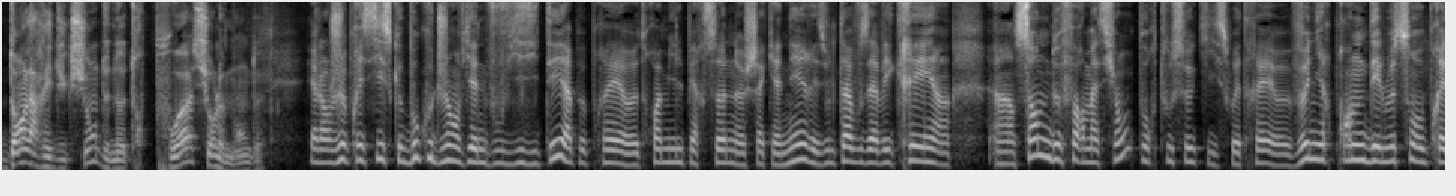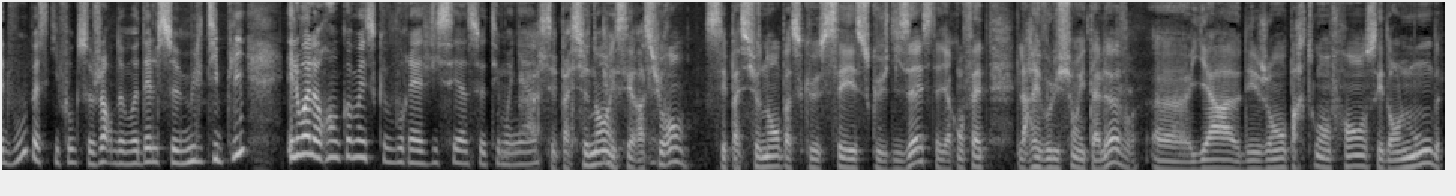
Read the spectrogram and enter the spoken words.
dans la réduction de notre poids sur le monde. Alors, je précise que beaucoup de gens viennent vous visiter, à peu près 3000 euh, personnes chaque année. Résultat, vous avez créé un, centre de formation pour tous ceux qui souhaiteraient euh, venir prendre des leçons auprès de vous, parce qu'il faut que ce genre de modèle se multiplie. Éloi Laurent, comment est-ce que vous réagissez à ce témoignage? Ah, C'est passionnant et c'est rassurant. C'est passionnant parce que c'est ce que je disais, c'est-à-dire qu'en fait, la révolution est à l'œuvre. Euh, il y a des gens partout en France et dans le monde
